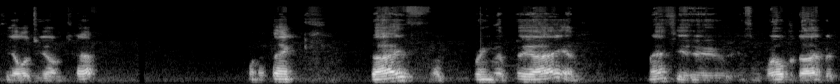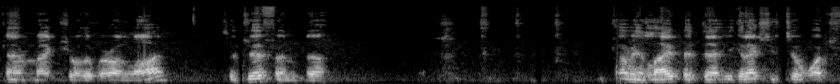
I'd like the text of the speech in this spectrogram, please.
Theology on Tap. I want to thank Dave for bringing the PA and Matthew, who isn't well today but can make sure that we're online. So Jeff and uh, come in late, but uh, you can actually still watch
